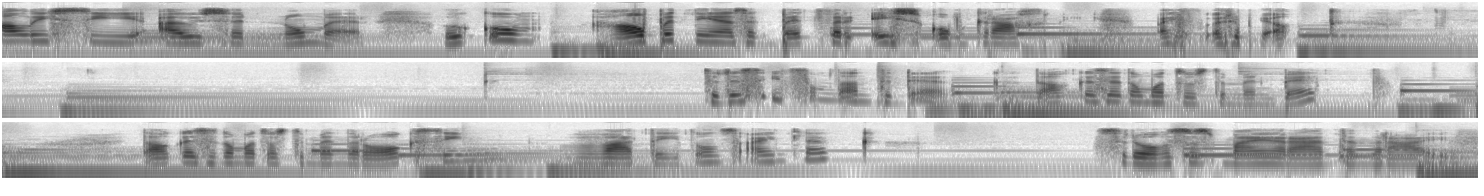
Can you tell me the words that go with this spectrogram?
al die CEO's se nommer. Hoekom help dit nie as ek bid vir Eskom krag nie, byvoorbeeld? So dis iets om dan te dink. Dalk is dit omdat ons te min bid. Dalk is dit omdat ons te min raak sien wat het ons eintlik? So daar is ons my rand en dryf.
